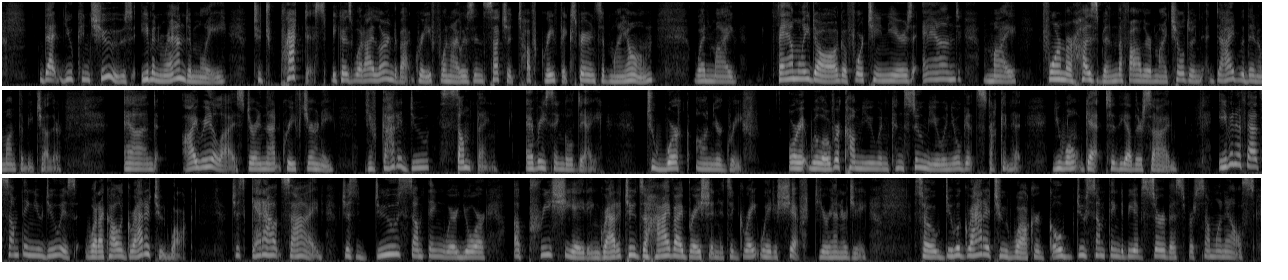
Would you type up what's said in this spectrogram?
that you can choose, even randomly, to practice because what I learned about grief when I was in such a tough grief experience of my own, when my family dog of 14 years and my former husband, the father of my children, died within a month of each other. And I realized during that grief journey, you've got to do something every single day to work on your grief or it will overcome you and consume you, and you'll get stuck in it. You won't get to the other side. Even if that's something you do, is what I call a gratitude walk. Just get outside, just do something where you're appreciating. Gratitude's a high vibration, it's a great way to shift your energy. So, do a gratitude walk or go do something to be of service for someone else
